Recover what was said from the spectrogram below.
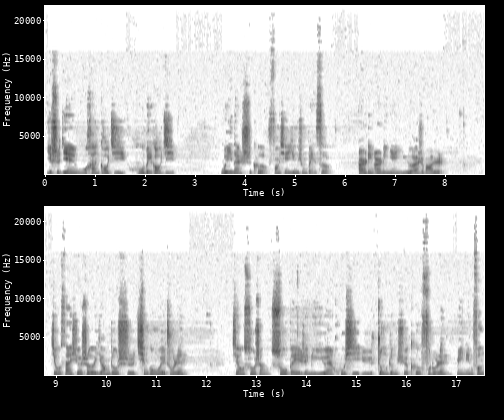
一时间，武汉告急，湖北告急。危难时刻方显英雄本色。二零二零年一月二十八日，九三学社扬州市轻工委主任、江苏省苏北人民医院呼吸与重症学科副主任闵宁峰，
